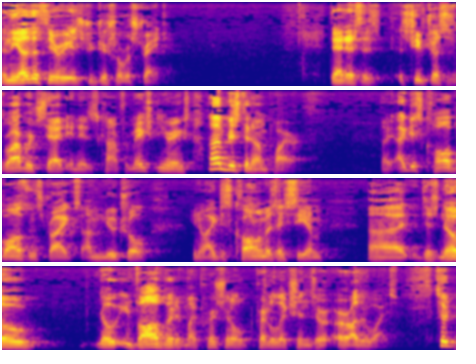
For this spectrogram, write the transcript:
and the other theory is judicial restraint. That is, as, Chief Justice Roberts said in his confirmation hearings, I'm just an umpire. I just call balls and strikes. I'm neutral. You know, I just call them as I see them. Uh, there's no no involvement of my personal predilections or, or otherwise. So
